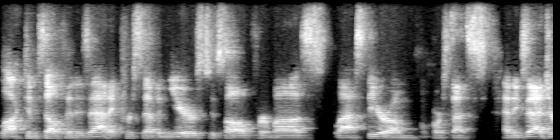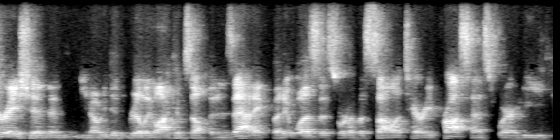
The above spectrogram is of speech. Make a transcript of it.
locked himself in his attic for seven years to solve fermat's last theorem of course that's an exaggeration and you know he didn't really lock himself in his attic but it was a sort of a solitary process where he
